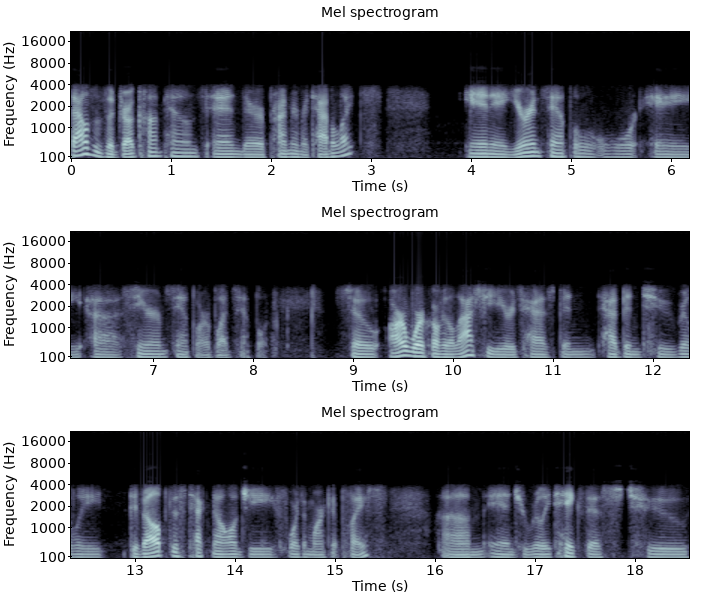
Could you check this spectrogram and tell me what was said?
thousands of drug compounds and their primary metabolites in a urine sample or a uh, serum sample or a blood sample. So our work over the last few years has been had been to really develop this technology for the marketplace um, and to really take this to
